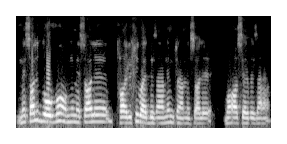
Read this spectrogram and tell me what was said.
مثال دوم یه مثال تاریخی باید بزنم نمی‌تونم مثال معاصر بزنم.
